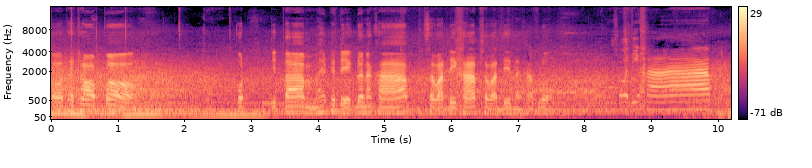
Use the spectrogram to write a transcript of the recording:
ก็ถ้าชอบก็กดติดตามให้เพชรเอกด้วยนะครับ สวัสดีครับ สวัสดีนะครับลูกสวัสดีครับ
